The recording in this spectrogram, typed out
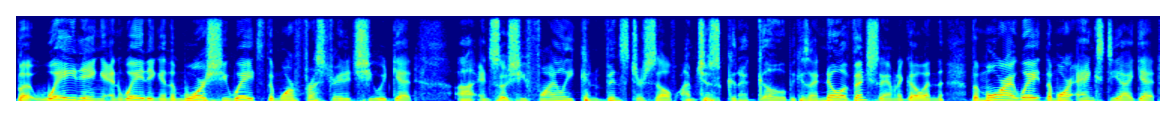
but waiting and waiting. And the more she waits, the more frustrated she would get. Uh, and so she finally convinced herself, I'm just going to go because I know eventually I'm going to go. And the more I wait, the more angsty I get.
